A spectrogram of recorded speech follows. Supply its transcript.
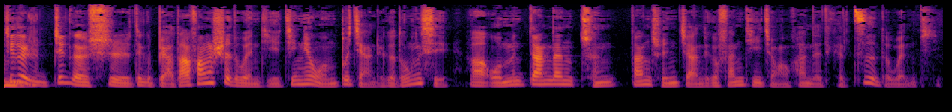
这个这个是这个表达方式的问题。今天我们不讲这个东西啊，我们单单纯单纯讲这个繁体转换的这个字的问题。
